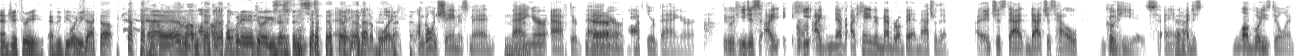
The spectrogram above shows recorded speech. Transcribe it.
NJ3 MVP of Boy jacked up. I am. I'm, I'm hoping it into existence. Hey, that a boy. I'm going Sheamus, man. Mm. Banger after banger after banger. Dude, he just I he I never I can't even remember a bad match with him. It's just that that's just how good he is. And Yeah. I just love what he's doing.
